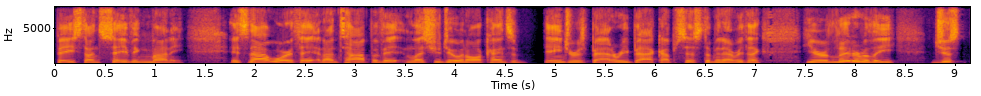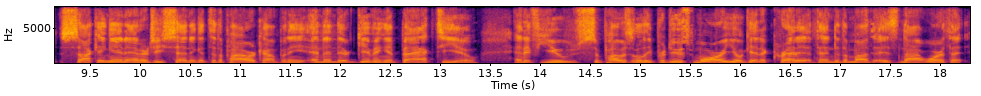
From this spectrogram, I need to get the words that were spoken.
based on saving money, it's not worth it. And on top of it, unless you're doing all kinds of dangerous battery backup system and everything. You're literally just sucking in energy, sending it to the power company, and then they're giving it back to you. And if you supposedly produce more, you'll get a credit at the end of the month. It's not worth it.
